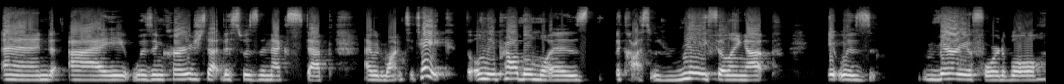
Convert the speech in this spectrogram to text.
and I was encouraged that this was the next step I would want to take. The only problem was the class was really filling up. It was very affordable.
